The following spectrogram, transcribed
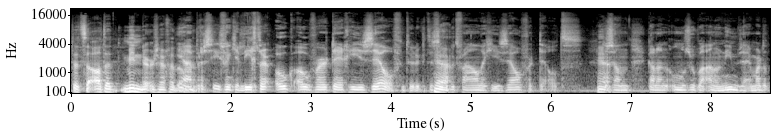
dat ze altijd minder zeggen dan. Ja, precies, want je liegt er ook over tegen jezelf natuurlijk. Het is Ja. ook het verhaal dat je jezelf vertelt. Dus dan kan een onderzoek wel anoniem zijn, maar dat,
